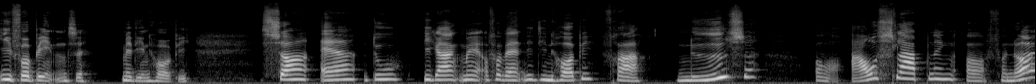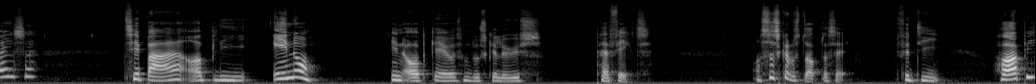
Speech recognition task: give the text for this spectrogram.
i forbindelse med din hobby, så er du i gang med at forvandle din hobby fra nydelse og afslappning og fornøjelse, til bare at blive endnu en opgave, som du skal løse perfekt. Og så skal du stoppe dig selv. Fordi hobby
